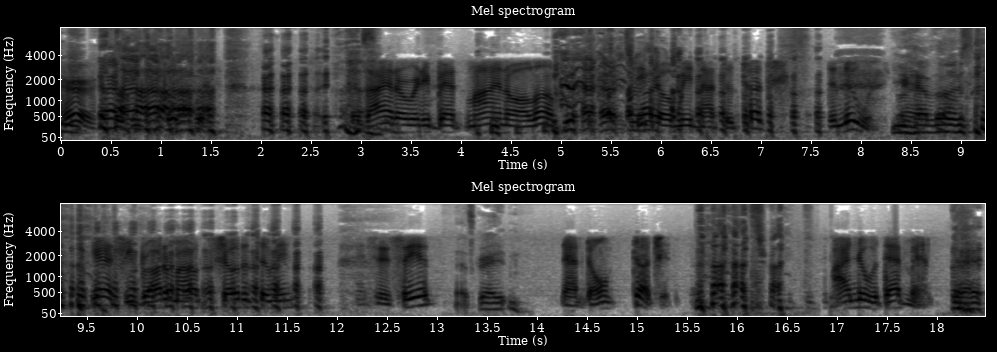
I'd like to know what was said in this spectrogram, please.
her. Because I had already bent mine all up. she told me not to touch the new one. You have those. Yeah, she brought them out, showed it to me, and said, See it? that's great. Now don't touch it. That's right. I knew what that meant. Right.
